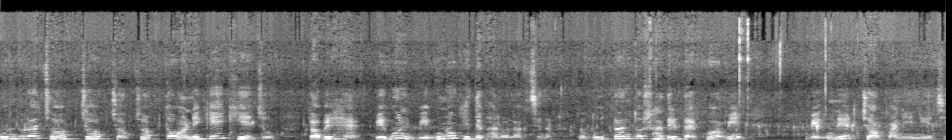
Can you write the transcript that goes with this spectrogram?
বন্ধুরা চপ চপ চপ চপ তো অনেকেই খেয়েছো। তবে হ্যাঁ বেগুন, বেগুনও খেতে ভালো লাগছে না। তো দুর্দান্ত স্বাদের দেখো আমি বেগুনের চপ বানিয়ে নিয়েছি।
